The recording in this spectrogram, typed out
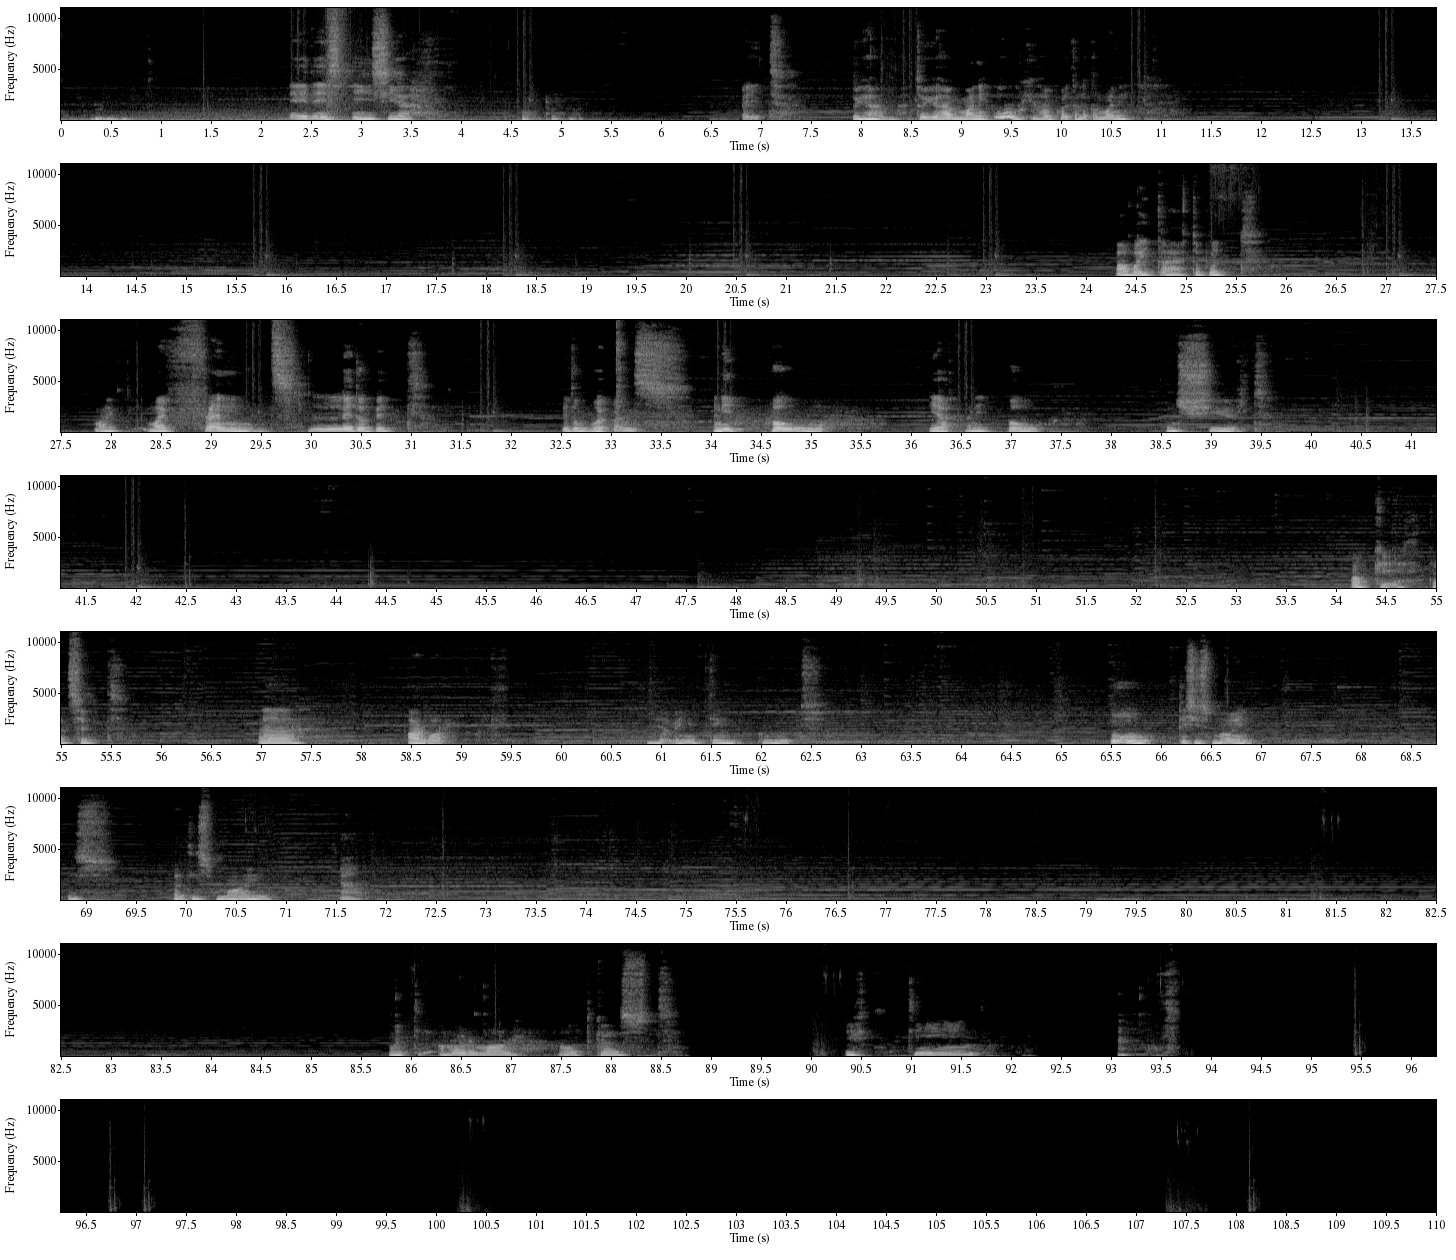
It is easier. Wait. Do you have do you have money? Ooh, you have quite a lot of money. Oh wait, I have to put my my friend's little bit little weapons. I need bow. Yeah, I need bow and shield. Okay, that's it. Uh, armor. You have anything good? Ooh, this is mine. This, that is mine. Twenty armor, outcast, fifteen.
